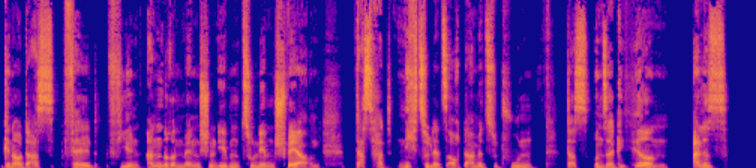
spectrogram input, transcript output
genau das fällt vielen anderen Menschen eben zunehmend schwer. Und das hat nicht zuletzt auch damit zu tun, dass unser Gehirn alles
